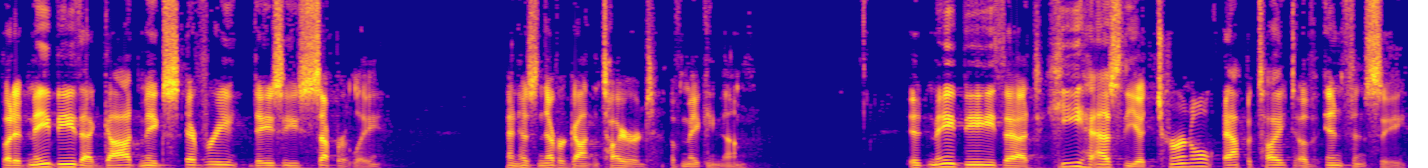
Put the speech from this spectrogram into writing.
but it may be that God makes every daisy separately and has never gotten tired of making them. It may be that he has the eternal appetite of infancy.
